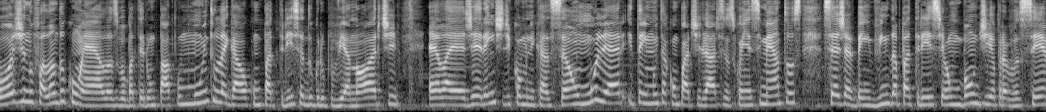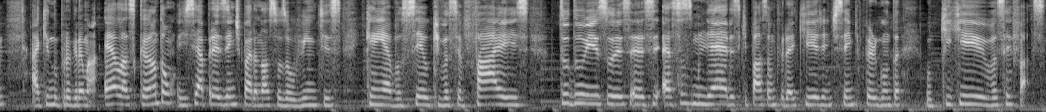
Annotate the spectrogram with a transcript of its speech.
Hoje, no Falando com Elas, vou bater um papo muito legal com Patrícia, do Grupo Via Norte. Ela é gerente de comunicação, mulher e tem muito a compartilhar seus conhecimentos. Seja bem-vinda, Patrícia. Um bom dia para você aqui no programa Elas Cantam e se apresente para nossos ouvintes. Quem é você, o que você faz, tudo isso, esse, essas mulheres que passam por aqui, a gente sempre pergunta o que, que você faz.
